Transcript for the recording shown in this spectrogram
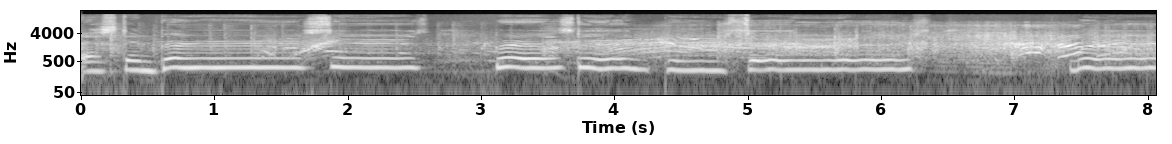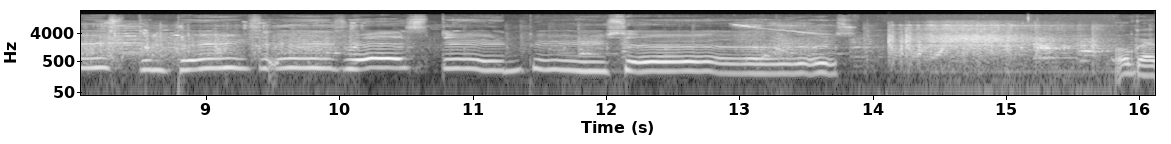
Rest in peace. Rest in pieces. Rest in pieces. Rest in pieces. Okay,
